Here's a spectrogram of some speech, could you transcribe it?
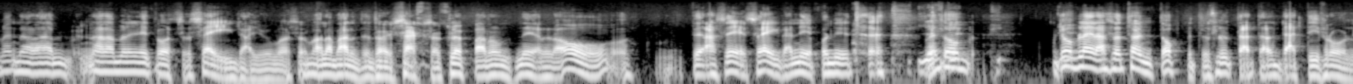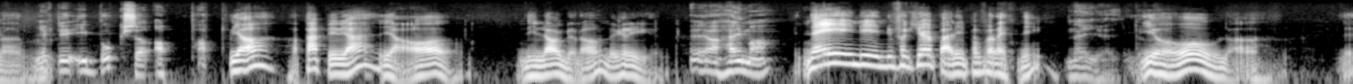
Men når det, når det ble litt vått, så seig det jo. Så var det bare til å ta en saks og klippe rundt nede. da. Å, det seig det ned på nytt. Men da, da ble det så tømt oppe til slutt at det datt ifra. Gikk du i bukser av papp? Ja, papir, ja. Ja, de lagde det under krigen. Ja, hjemme? Nei, de, de fikk kjøpe de på forretning. Nei vel. Jo da. De,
